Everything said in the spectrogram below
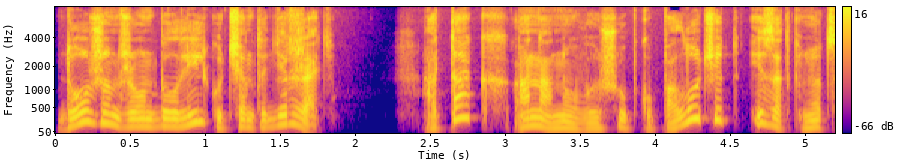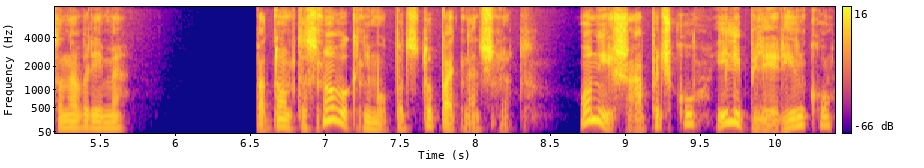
Должен же он был Лильку чем-то держать. А так она новую шубку получит и заткнется на время. Потом-то снова к нему подступать начнет. Он ей шапочку или пелеринку.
